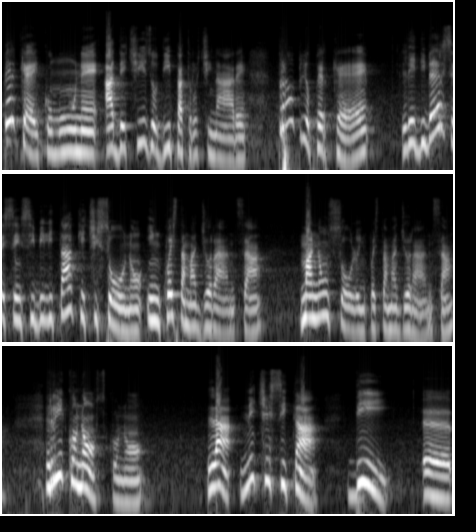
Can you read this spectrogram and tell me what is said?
perché il comune ha deciso di patrocinare? Proprio perché le diverse sensibilità che ci sono in questa maggioranza, ma non solo in questa maggioranza, riconoscono la necessità di eh,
